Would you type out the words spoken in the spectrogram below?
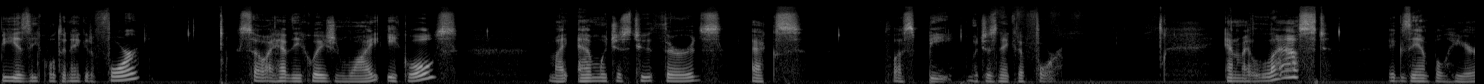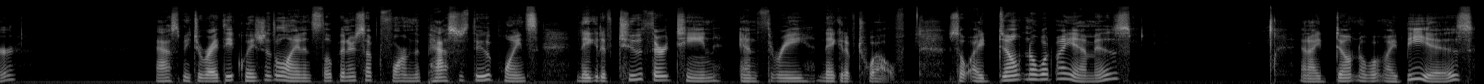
b is equal to negative 4. So I have the equation y equals my m, which is 2 thirds, x plus b, which is negative 4. And my last example here asked me to write the equation of the line in slope-intercept form that passes through the points negative 2, 13, and 3, negative 12. So I don't know what my m is, and I don't know what my b is,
